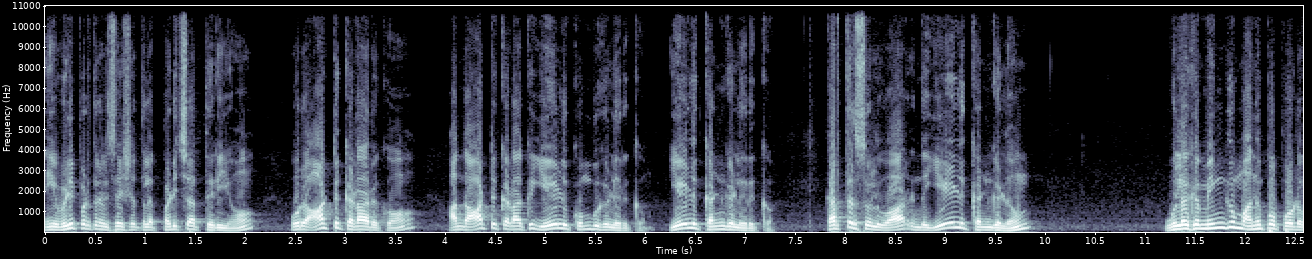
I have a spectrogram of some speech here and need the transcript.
நீங்கள் வெளிப்படுத்தின விசேஷத்தில் படித்தா தெரியும். ஒரு ஆட்டுக்கடா இருக்கும். அந்த ஆட்டுக்கடாக்கு ஏழு கொம்புகள் இருக்கும். ஏழு கண்கள் இருக்கும். கர்த்தர் சொல்லுவார் இந்த ஏழு கண்களும் உலகமெங்கும் அனுப்பப்பட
